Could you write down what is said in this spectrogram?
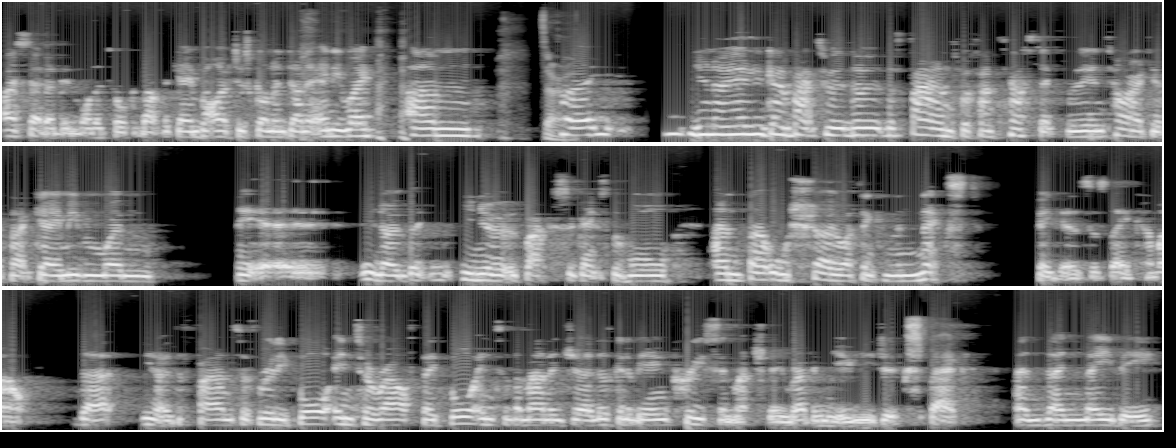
I said I didn't want to talk about the game, but I've just gone and done it anyway. Um, but, you know, going back to it, the the fans were fantastic for the entirety of that game, even when it, you know, that you knew it was backs against the wall, and that will show, I think, in the next figures as they come out that you know the fans have really bought into Ralph, they've bought into the manager. And There's going to be an increase in matchday revenue you'd expect, and then maybe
